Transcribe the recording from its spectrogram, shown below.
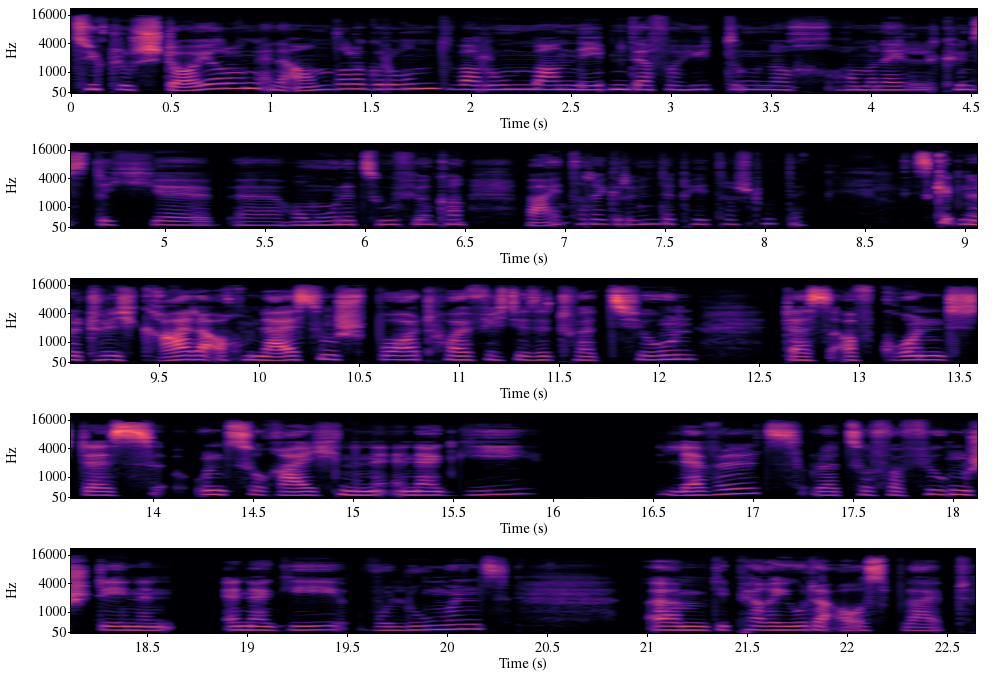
Zyklussteuerung ein anderer Grund, warum man neben der Verhütung noch hormonell künstliche äh, Hormone zuführen kann. Weitere Gründe, Petra Stute? Es gibt natürlich gerade auch im Leistungssport häufig die Situation, dass aufgrund des unzureichenden Energielevels oder zur Verfügung stehenden Energievolumens ähm, die Periode ausbleibt.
